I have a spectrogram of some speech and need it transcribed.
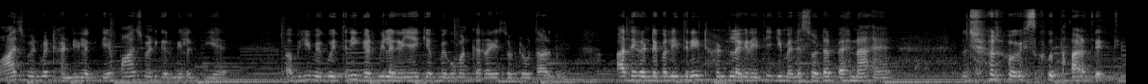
पाँच मिनट में ठंडी लगती है, पाँच मिनट गर्मी लगती है। अभी मेरे को इतनी गर्मी लग रही है कि अब मेरे को मन कर रहा है स्वेटर उतार दूँ। आधे घंटे पहले इतनी ठंड लग रही थी कि मैंने स्वेटर पहना है। तो चलो इसको उतार देती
